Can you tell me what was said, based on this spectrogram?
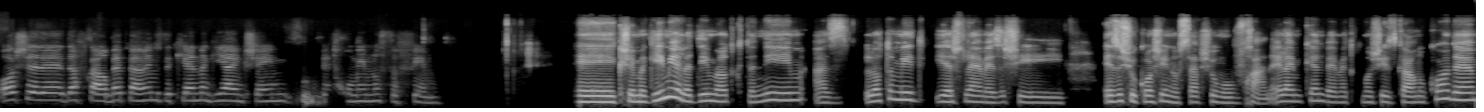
או שדווקא הרבה פעמים זה כן מגיע עם קשיים בתחומים נוספים. אה, כשמגיעים ילדים מאוד קטנים, אז לא תמיד יש להם איזושהי איזשהו קושי נוסף שהוא מאובחן, אלא אם כן באמת, כמו שהזכרנו קודם,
